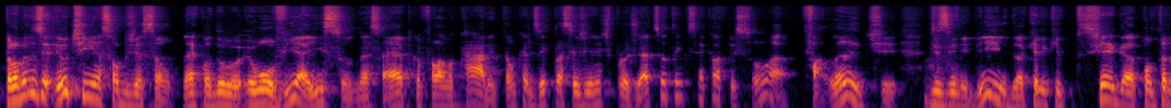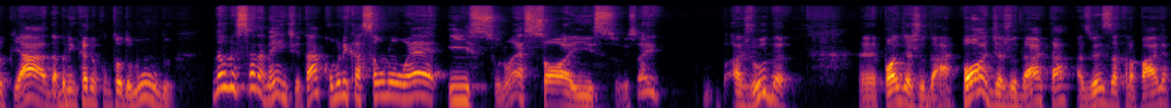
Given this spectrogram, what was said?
pelo menos eu tinha essa objeção, né? Quando eu ouvia isso nessa época, eu falava, cara, então quer dizer que para ser gerente de projetos eu tenho que ser aquela pessoa falante, desinibido, aquele que chega contando piada, brincando com todo mundo. Não necessariamente, tá? Comunicação não é isso, não é só isso. Isso aí ajuda, é, pode ajudar, pode ajudar, tá? Às vezes atrapalha,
